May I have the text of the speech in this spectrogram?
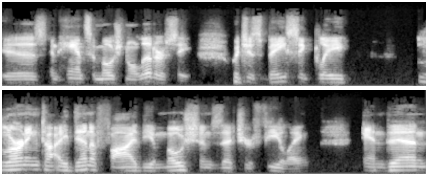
is enhance emotional literacy, which is basically learning to identify the emotions that you're feeling and then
